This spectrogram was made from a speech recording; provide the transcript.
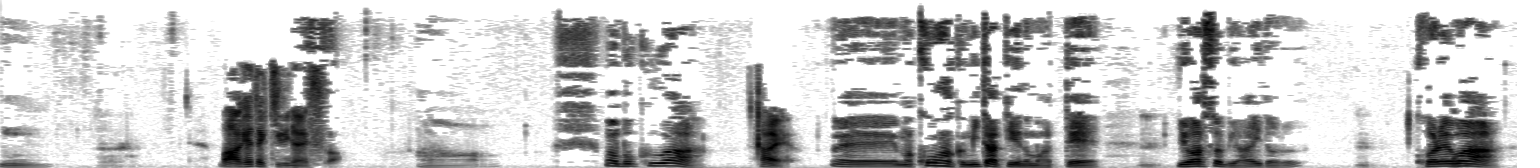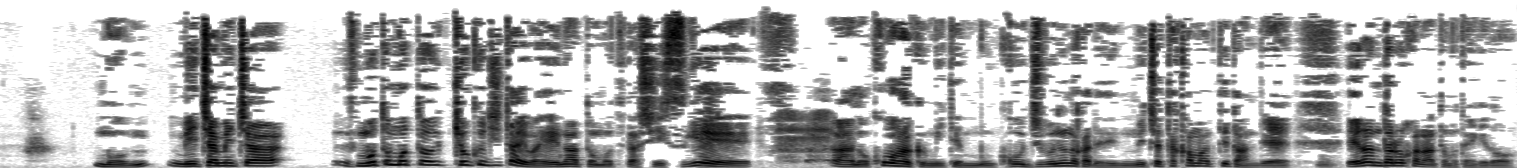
うん。まあ、あげたらきりないですわ。ああ。まあ僕は、はい。えー、まあ紅白見たっていうのもあってうん、夜遊びアイドル。これは、もうめちゃめちゃ、もともと曲自体はええなと思ってたし、すげえ、あの、紅白見て、もうこう自分の中でめっちゃ高まってたんで、選んだろうかなと思ったんやけど、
